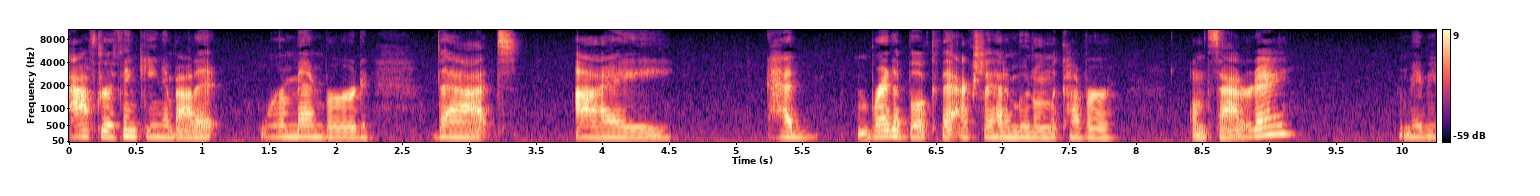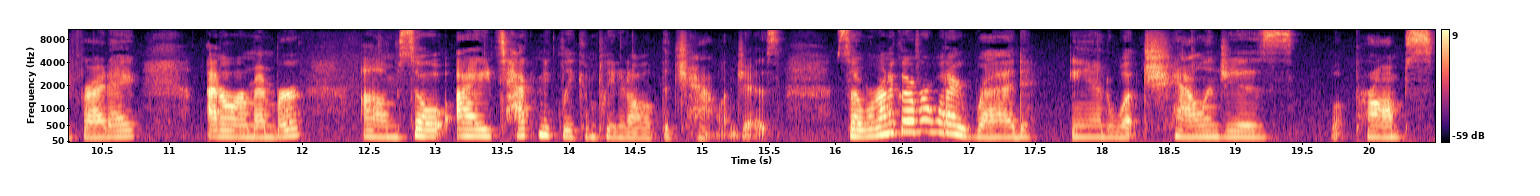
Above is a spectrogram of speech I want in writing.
after thinking about it, remembered that I had read a book that actually had a moon on the cover on Saturday or maybe Friday. I don't remember. Um, so I technically completed all of the challenges. So we're going to go over what I read and what challenges, what prompts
